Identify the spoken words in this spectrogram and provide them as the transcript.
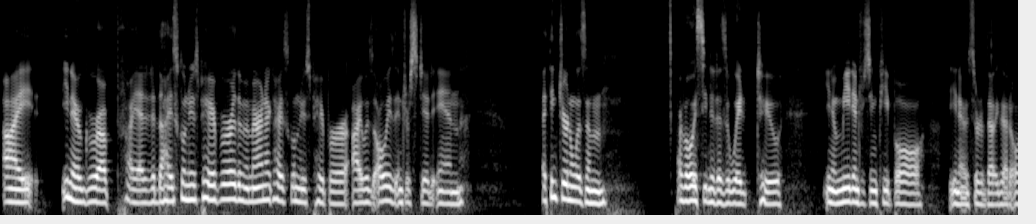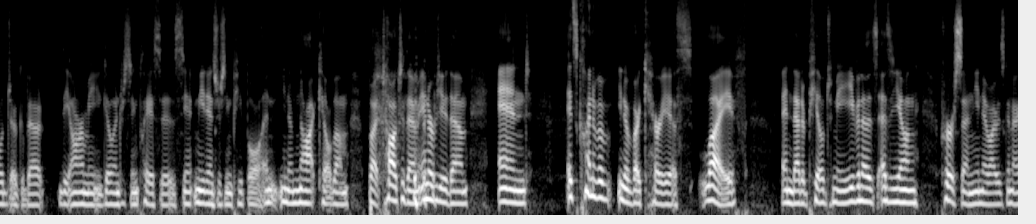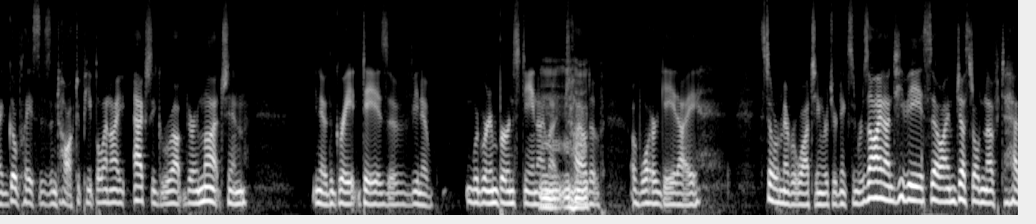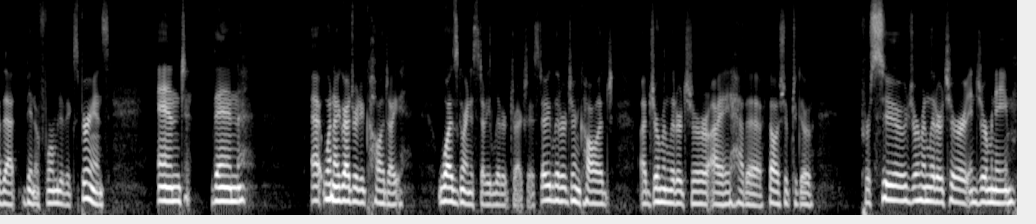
I, you know, grew up. I edited the high school newspaper, the Mamaroneck High School newspaper. I was always interested in, I think, journalism. I've always seen it as a way to, you know, meet interesting people. You know, sort of that, like that old joke about the army, go interesting places, meet interesting people, and you know, not kill them, but talk to them, interview them, and it's kind of a you know vicarious life, and that appealed to me even as as a young person. You know, I was going to go places and talk to people, and I actually grew up very much in you know the great days of you know Woodward and Bernstein. I'm mm-hmm. a child of of Watergate. I still remember watching Richard Nixon resign on TV, so I'm just old enough to have that been a formative experience. And then at, when I graduated college, I was going to study literature, actually. I studied literature in college, uh, German literature. I had a fellowship to go pursue German literature in Germany.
